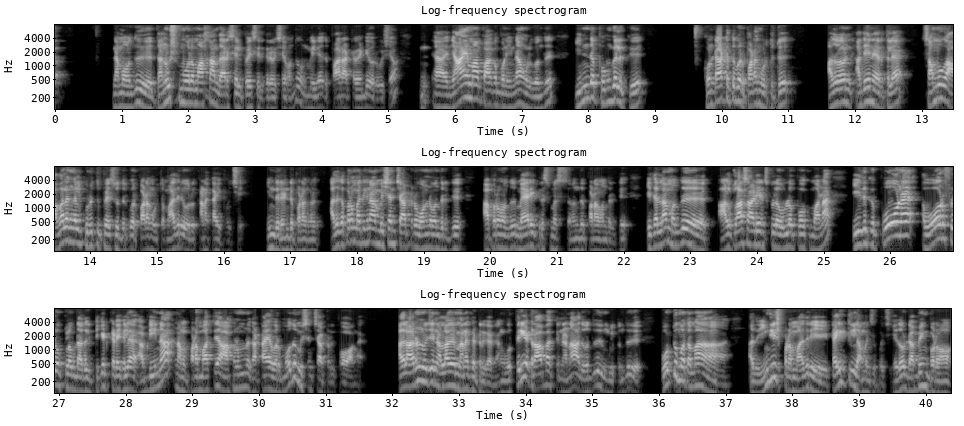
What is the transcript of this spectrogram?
நம்ம வந்து தனுஷ் மூலமாக அந்த அரசியல் பேசியிருக்கிற விஷயம் வந்து உண்மையிலேயே அது பாராட்ட வேண்டிய ஒரு விஷயம். நியாயமாக நியாயமா பார்க்க போனீங்கன்னா உங்களுக்கு வந்து இந்த பொங்கலுக்கு கொண்டாட்டத்துக்கு ஒரு படம் கொடுத்துட்டு அதோ அதே நேரத்துல சமூக அவலங்கள் குறித்து பேசுவதற்கு ஒரு படம் கொடுத்த மாதிரி ஒரு கணக்காகி போச்சு இந்த ரெண்டு படங்கள். அதுக்கப்புறம் பார்த்தீங்கன்னா மிஷன் சாப்டர் ஒன்று வந்திருக்கு அப்புறம் வந்து மேரி கிறிஸ்மஸ் வந்து படம் வந்திருக்கு. இதெல்லாம் வந்து ஆல் கிளாஸ் ஆடியன்ஸ்குள்ள உள்ள போக்குமானா இதுக்கு போன ஓவர் ஃப்ளோ கிளப் அதுக்கு டிக்கெட் கிடைக்கல அப்படின்னா நம்ம படம் பார்த்தே ஆகணும்னு கட்டாயம் வரும்போது மிஷன் சாப்டருக்கு போவாங்க. அதுல அருண் விஜய் நல்லாவே மெனக்கட்டுருக்காரு அங்கே ஒரு பெரிய டிராபேக் என்னன்னா அது வந்து உங்களுக்கு வந்து ஒட்டுமொத்தமா அது இங்கிலீஷ் படம் மாதிரி டைட்டில் அமைஞ்சு போச்சு. ஏதோ டப்பிங் படம்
